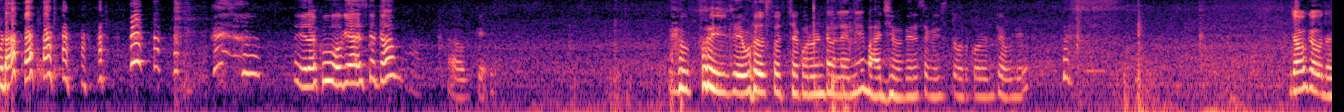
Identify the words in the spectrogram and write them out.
उड़ा। ये रखू हो गया इसका काम? ओके। फ्रीज एवढं स्वच्छ करून ठेवलंय मी भाजी वगैरे सगळी स्टोर करून ठेवली जाऊ क्या उधर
